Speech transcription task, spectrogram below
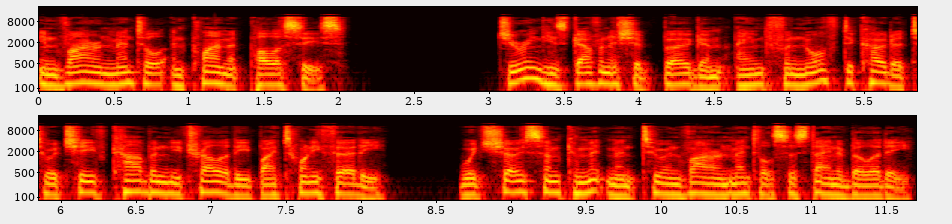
Environmental and climate policies. During his governorship Burgum aimed for North Dakota to achieve carbon neutrality by 2030, which shows some commitment to environmental sustainability.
